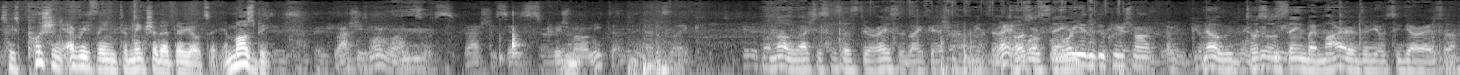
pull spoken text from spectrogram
So he's pushing everything to make sure that they're Yotze. It must be. Rashi's more Malamsus. Rashi says Kriya Shema mm-hmm. Lamita. I that's like, Well, no, Rashi says that's derisa by Kriya Shema Mita. right, Tosa more, is more you saying didn't do Kriya Shema. I mean, no. then Tosa could is saying by Ma'ariv they're Yotzi derisa. Um,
